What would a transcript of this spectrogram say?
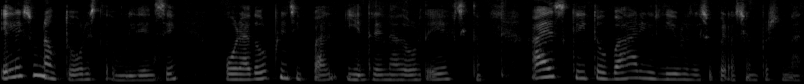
él es un autor estadounidense, orador principal y entrenador de éxito. Ha escrito varios libros de superación personal,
